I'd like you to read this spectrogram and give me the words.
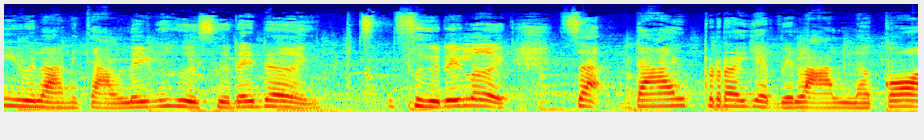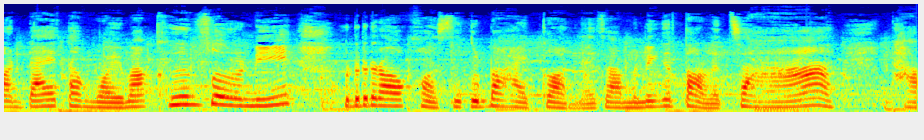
มีเวลาในการเล่นก็คือซื้อได้เลย ซื้อได้เลย จะได้ประหยัดเวลาแล้วก็ได้ตังไวมากขึ้น ส่วนวันนี้เราขอซื้กุลบายก่อนนะจ๊ะมาเล่นกันต่อละจ้า ถ้า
